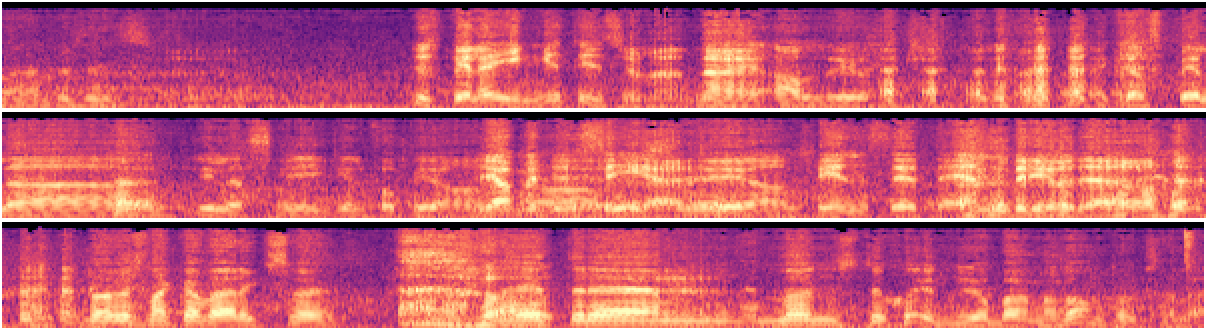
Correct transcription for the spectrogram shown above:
Nej, precis. Du spelar inget instrument? Nej, aldrig gjort. Jag kan spela Lilla Snigel på piano. Ja, men du det ser. är Det allt. finns ett embryo där. Då har vi snackat verkshöjd. Vad heter det? mm, Mönsterskydd, du jobbar med sånt också eller?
